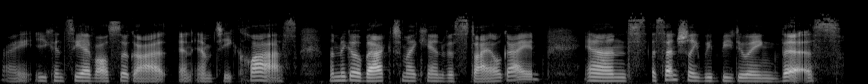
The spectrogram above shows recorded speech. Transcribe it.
right? You can see I've also got an empty class. Let me go back to my Canvas style guide and essentially we'd be doing this,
